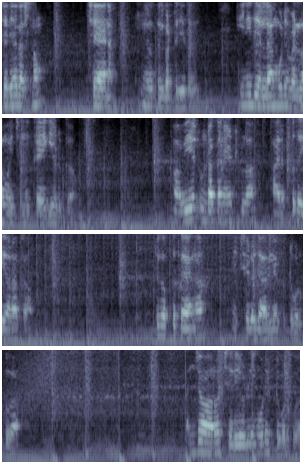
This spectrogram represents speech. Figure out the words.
ചെറിയ കഷ്ണം ചേന നീളത്തിൽ കട്ട് ചെയ്തത്. ഇനി ഇതെല്ലാം കൂടി വെള്ളം ഒഴിച്ചൊന്ന് കഴുകിയെടുക്കുക. അവിയൽ ഉണ്ടാക്കാനായിട്ടുള്ള അരപ്പ് തയ്യാറാക്കാം. ഒരു കപ്പ് തേങ്ങ മിക്സിയുടെ ജാറിലേക്ക് ഇട്ട് കൊടുക്കുക. അഞ്ചോ ആറോ ചെറിയ ഉള്ളിയും കൂടി ഇട്ട് കൊടുക്കുക.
